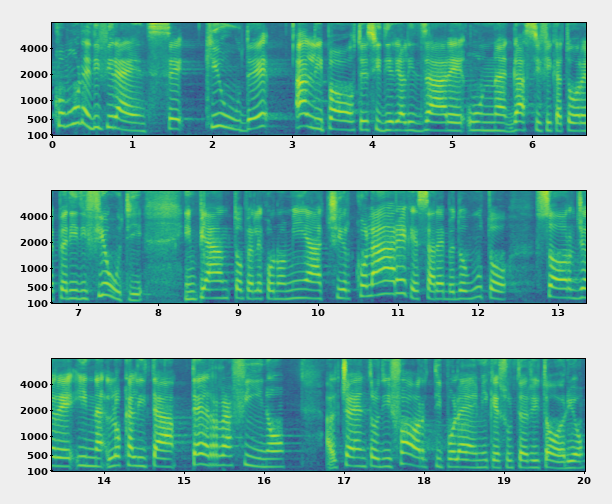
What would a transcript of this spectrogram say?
Comune di Firenze chiude all'ipotesi di realizzare un gassificatore per i rifiuti, impianto per l'economia circolare che sarebbe dovuto sorgere in località Terrafino, al centro di forti polemiche sul territorio.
